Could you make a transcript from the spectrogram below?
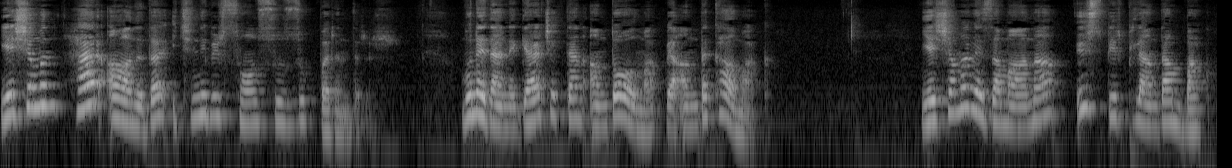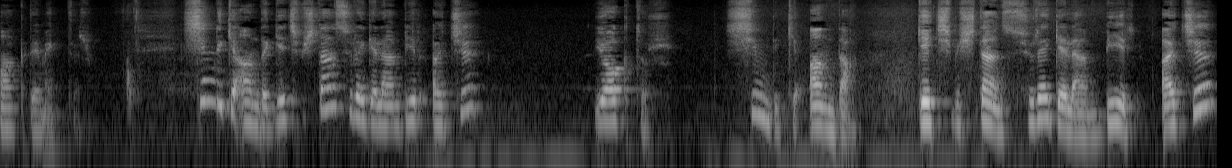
Yaşamın her anı da içinde bir sonsuzluk barındırır. Bu nedenle gerçekten anda olmak ve anda kalmak, yaşama ve zamana üst bir plandan bakmak demektir. Şimdiki anda geçmişten süre gelen bir acı yoktur. Şimdiki anda geçmişten süre gelen bir acı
